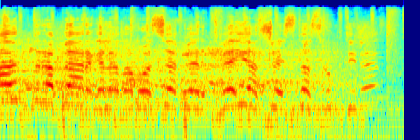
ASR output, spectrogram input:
Antrą pergalę namuose per dviejas žaistas rungtynes.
